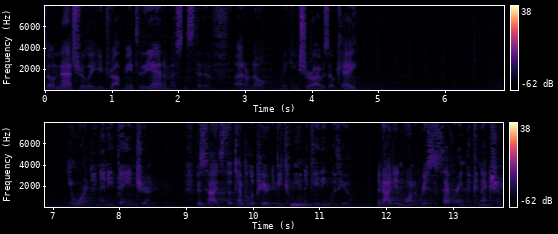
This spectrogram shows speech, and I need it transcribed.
So naturally, you dropped me into the Animus instead of, I don't know, making sure I was okay? You weren't in any danger. Besides, the temple appeared to be communicating with you, and I didn't want to risk severing the connection.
